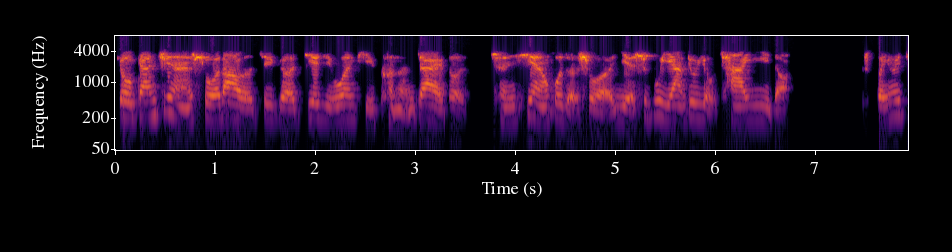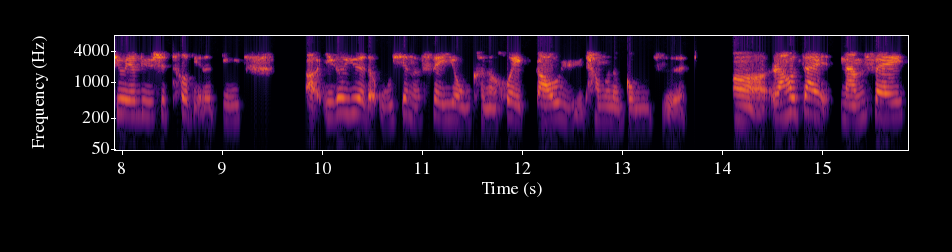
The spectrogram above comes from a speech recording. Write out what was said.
就刚俊然说到的这个阶级问题，可能在的呈现或者说也是不一样，就有差异的。因为就业率是特别的低，啊，一个月的无限的费用可能会高于他们的工资。呃，然后在南非，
